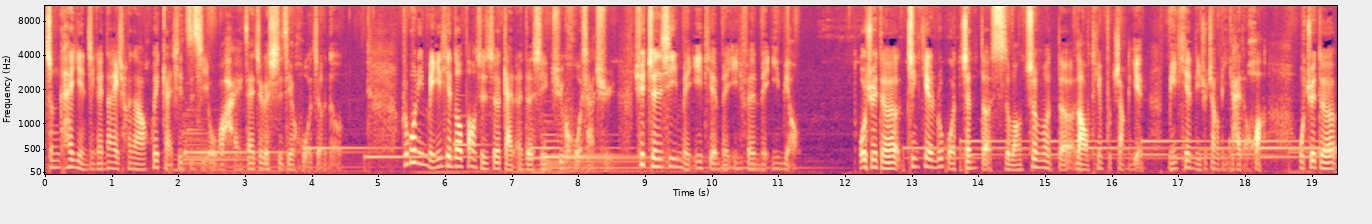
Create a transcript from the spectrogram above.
睁开眼睛的那一刹那，会感谢自己，我还在这个世界活着呢。如果你每一天都保持着感恩的心去活下去，去珍惜每一天每一分每一秒，我觉得今天如果真的死亡这么的老天不长眼，明天你就这样离开的话，我觉得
